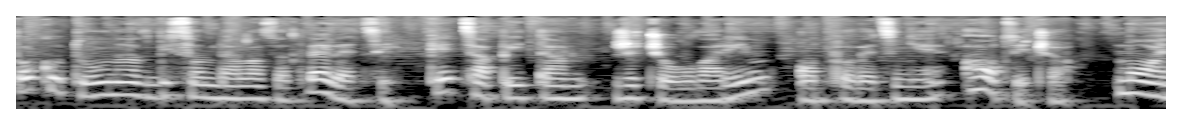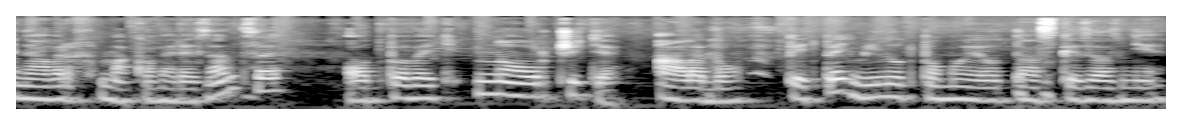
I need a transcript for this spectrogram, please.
Pokutu u nás by som dala za dve veci. Keď sa pýtam, že čo uvarím, odpoveď nie, hoci čo. Môj návrh makové rezance, odpoveď no určite. Alebo keď 5 minút po mojej otázke zaznie,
